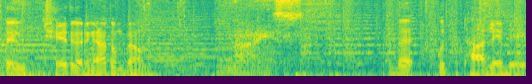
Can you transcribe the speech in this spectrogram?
इतने छेद करेंगे ना तुम पे हम Nice. कुछ उठा ले बे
